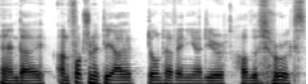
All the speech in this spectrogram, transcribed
And I unfortunately I don't have any idea how this works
